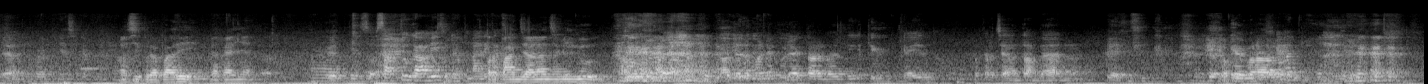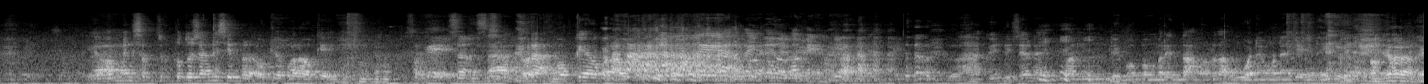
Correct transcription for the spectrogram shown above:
ya. Ya, masih berapa hari? Kakaknya Uh, besok Sabtu kami sudah penarikan. perpanjangan seminggu. Kalau ada temannya bu rektor nanti di kayak pekerjaan tambahan. Oke para oke. Ya men putusannya simpel. Oke para oke? Oke. Bisa. ora oke para oke Oke, oke, oke, Lho aku ini sana kan demo pemerintah ngono tak wone-wone kayak ngene iki. Oke oke.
